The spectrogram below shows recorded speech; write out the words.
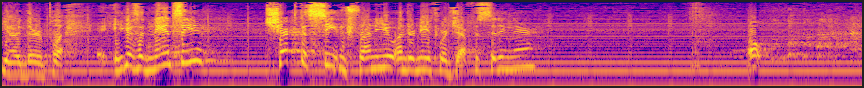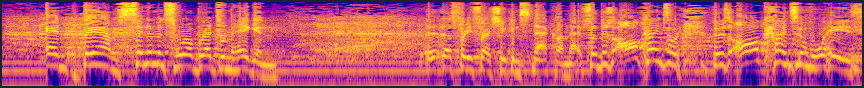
you know, they're, he could have said, Nancy, Check the seat in front of you underneath where Jeff is sitting there. Oh. And bam, cinnamon swirl bread from Haggen. Uh, That's pretty fresh. You can snack on that. So there's all kinds of there's all kinds of ways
